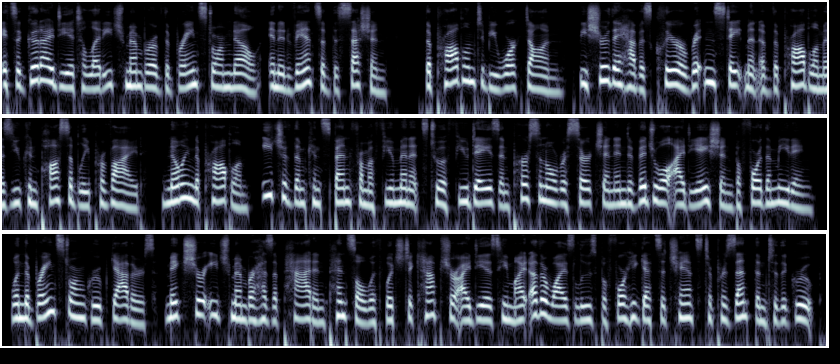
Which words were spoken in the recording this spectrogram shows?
It's a good idea to let each member of the brainstorm know, in advance of the session, the problem to be worked on. Be sure they have as clear a written statement of the problem as you can possibly provide. Knowing the problem, each of them can spend from a few minutes to a few days in personal research and individual ideation before the meeting. When the brainstorm group gathers, make sure each member has a pad and pencil with which to capture ideas he might otherwise lose before he gets a chance to present them to the group.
